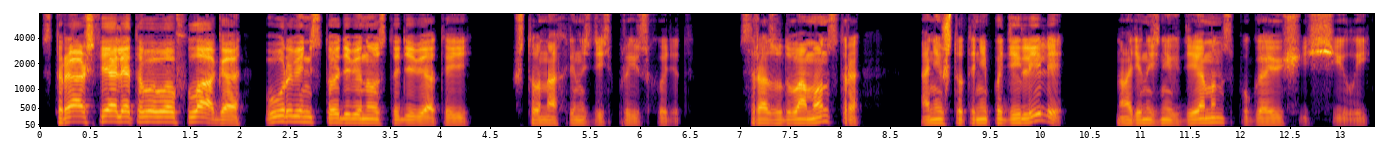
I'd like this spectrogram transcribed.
«Страж фиолетового флага, уровень 199. Что нахрен здесь происходит? Сразу два монстра? Они что-то не поделили, но один из них демон с пугающей силой.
